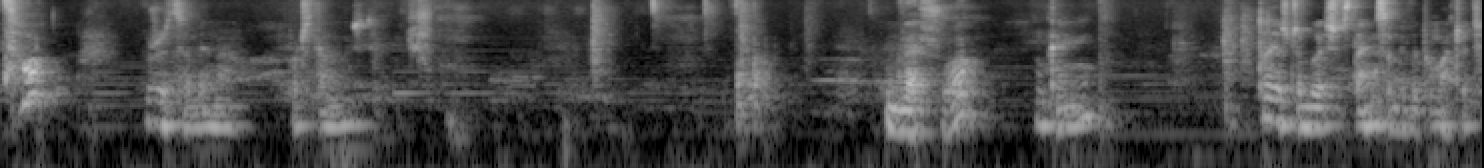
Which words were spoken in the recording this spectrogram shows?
Co? Rzuć sobie na poczytalność. Weszło. Okej. To jeszcze byłeś w stanie sobie wytłumaczyć.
